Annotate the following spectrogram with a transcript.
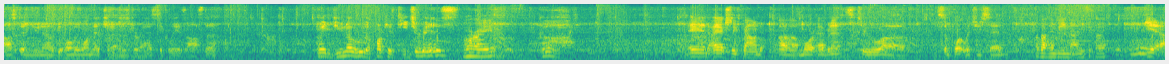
Asta and Yuno, the only one that changes drastically is Asta. I mean, do you know who the fuck his teacher is? Alright. God. And I actually found uh, more evidence to uh, support what you said. About him being not isekai? Yeah.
